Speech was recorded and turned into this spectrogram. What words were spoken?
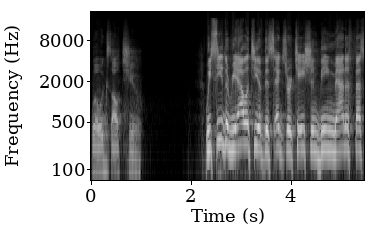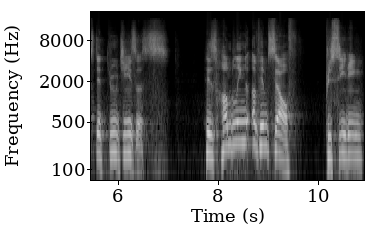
will exalt you. We see the reality of this exhortation being manifested through Jesus, his humbling of himself preceding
